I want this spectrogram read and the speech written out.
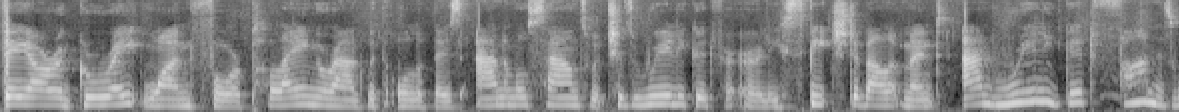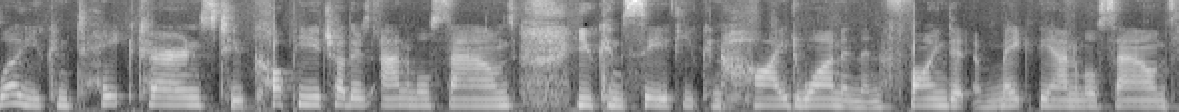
They are a great one for playing around with all of those animal sounds, which is really good for early speech development and really good fun as well. You can take turns to copy each other's animal sounds. You can see if you can hide one and then find it and make the animal sounds.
